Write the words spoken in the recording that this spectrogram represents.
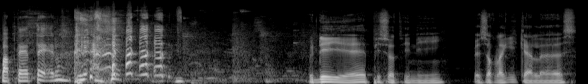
pap tete lah. Udah ya episode ini. Besok lagi keles.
